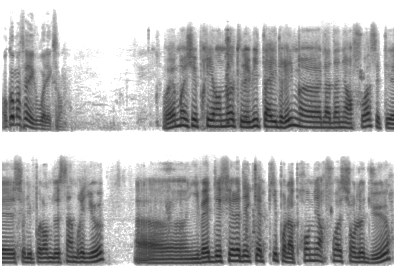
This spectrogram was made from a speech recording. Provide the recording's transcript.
On commence avec vous, Alexandre. Ouais, moi j'ai pris en note le 8 High Dream euh, la dernière fois, c'était sur l'hippodrome de Saint-Brieuc. Euh, il va être déféré des quatre pieds pour la première fois sur le dur.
